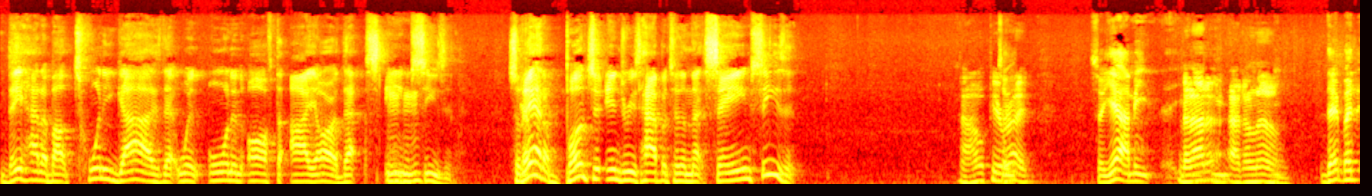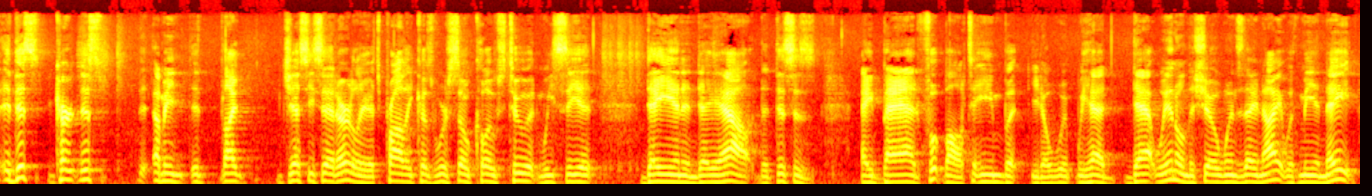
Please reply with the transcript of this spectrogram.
they had about 20 guys that went on and off the IR that same mm-hmm. season. So yep. they had a bunch of injuries happen to them that same season. I hope you're so, right. So yeah, I mean, but I don't, you, I don't know. They, but this, Kurt, this, I mean, it, like Jesse said earlier, it's probably because we're so close to it and we see it day in and day out that this is a bad football team. But you know, we, we had Dat Win on the show Wednesday night with me and Nate,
